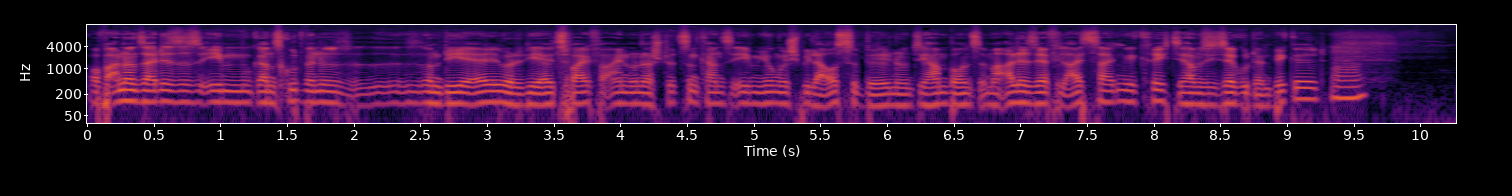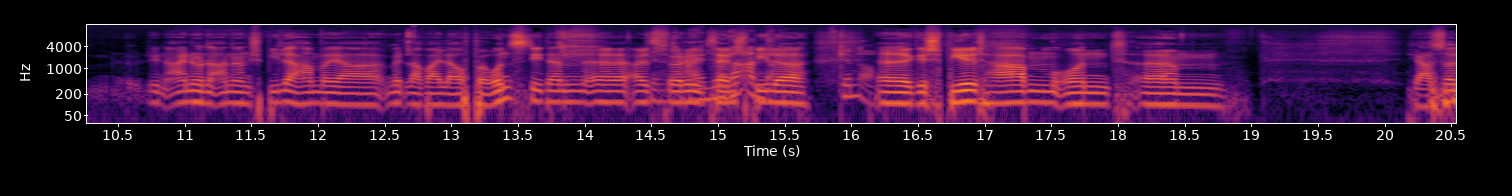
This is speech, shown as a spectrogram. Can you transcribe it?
Auf der anderen Seite ist es eben ganz gut, wenn du so einen DL oder DL2-Verein unterstützen kannst, eben junge Spieler auszubilden. Und sie haben bei uns immer alle sehr viel Eiszeiten gekriegt. Sie haben sich sehr gut entwickelt. Mhm. Den einen oder anderen Spieler haben wir ja mittlerweile auch bei uns, die dann äh, als Förderlizenzspieler Genau. äh, gespielt haben. Und ähm, ja, es war,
